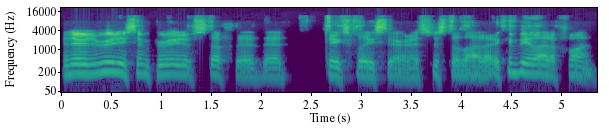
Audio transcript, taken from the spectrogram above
And there's really some creative stuff that that takes place there, and it's just a lot of it can be a lot of fun.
